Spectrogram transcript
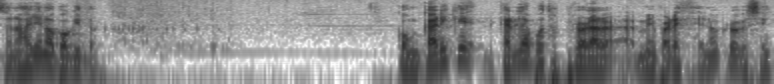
Se nos ha llenado poquito. Con Cari que... Cari la ha puesto a explorar, me parece, ¿no? Creo que sí.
